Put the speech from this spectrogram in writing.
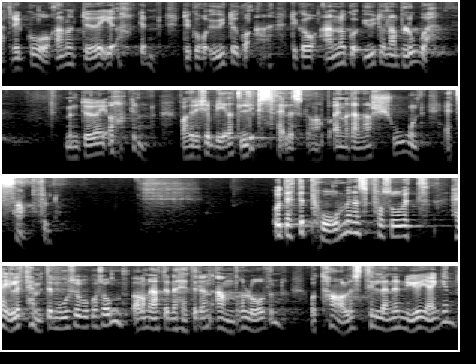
At det går an å dø i ørkenen. Det det går an å gå ut under blodet, men dø i ørkenen. For at det ikke blir et livsfellesskap, en relasjon, et samfunn. Og Dette påminnes for så vidt hele 5. Mosebok om, bare med at den heter den andre loven og tales til denne nye gjengen,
